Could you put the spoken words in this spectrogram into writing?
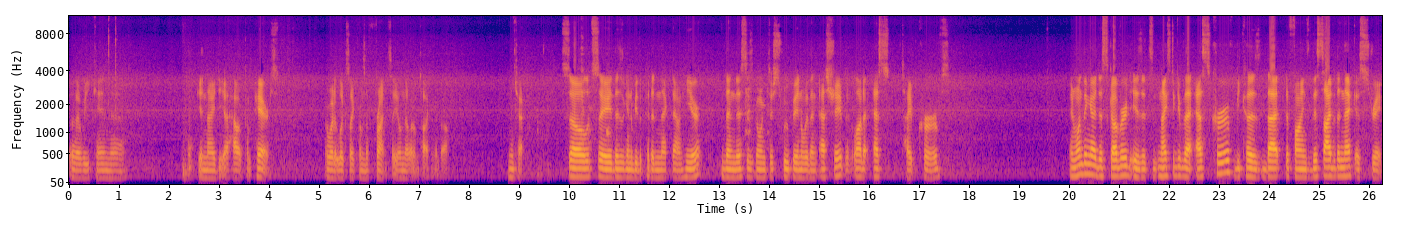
So that we can uh, get an idea how it compares or what it looks like from the front so you'll know what I'm talking about. Okay, so let's say this is going to be the pit of the neck down here. Then this is going to swoop in with an S shape. There's a lot of S-type curves. And one thing I discovered is it's nice to give that S curve because that defines this side of the neck as straight.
